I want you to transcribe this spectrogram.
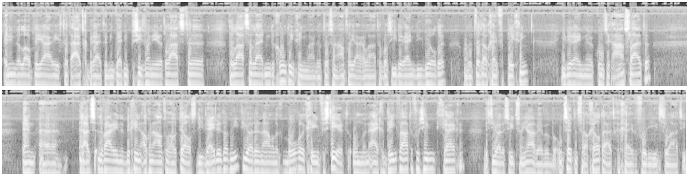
En in de loop der jaren is dat uitgebreid. En ik weet niet precies wanneer het laatste, de laatste leiding de grond in ging. Maar dat was een aantal jaren later. Was iedereen die wilde. Want het was ook geen verplichting. Iedereen uh, kon zich aansluiten. En uh, ja, er waren in het begin ook een aantal hotels die deden dat niet. Die hadden namelijk behoorlijk geïnvesteerd om een eigen drinkwatervoorziening te krijgen. Dus die hadden zoiets van, ja, we hebben ontzettend veel geld uitgegeven voor die installatie.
